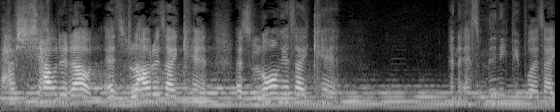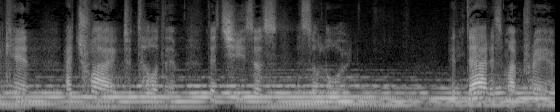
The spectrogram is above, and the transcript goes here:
I've shouted out as loud as I can, as long as I can, and as many people as I can. I try to tell them that Jesus is the Lord. And that is my prayer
